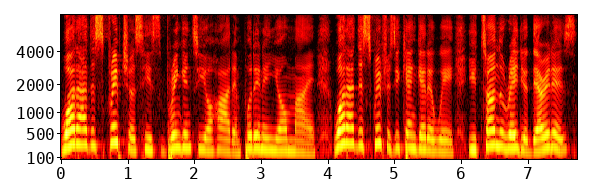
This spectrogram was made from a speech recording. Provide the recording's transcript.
What are the scriptures He's bringing to your heart and putting in your mind? What are the scriptures you can't get away? You turn the radio, there it is.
